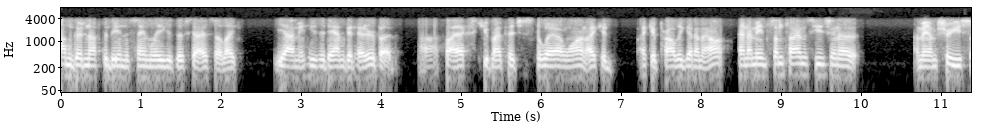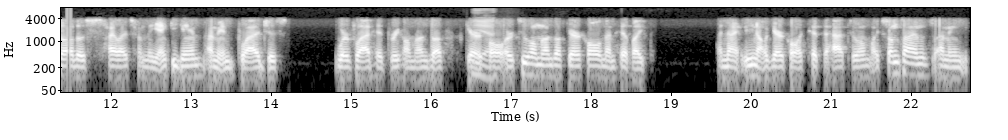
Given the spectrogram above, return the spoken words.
I'm good enough to be in the same league as this guy. So like, yeah, I mean he's a damn good hitter, but uh, if I execute my pitches the way I want, I could I could probably get him out. And I mean, sometimes he's gonna. I mean, I'm sure you saw those highlights from the Yankee game. I mean, Vlad just where Vlad hit three home runs off Gerrit Yeah. Cole or two home runs off Gerrit Cole, and then hit like a night. You know, Gerrit Cole like tipped the hat to him. Like sometimes, I mean,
